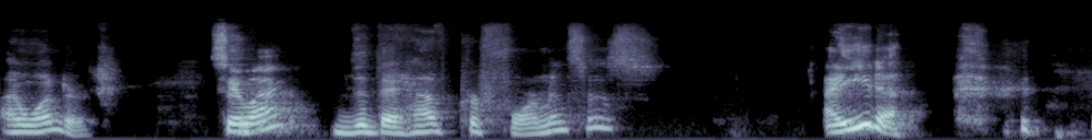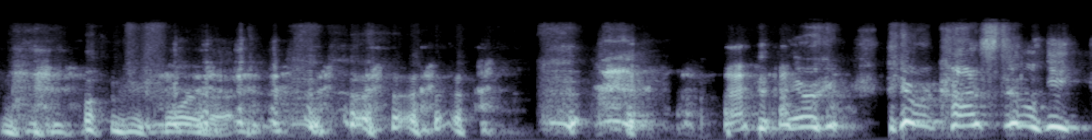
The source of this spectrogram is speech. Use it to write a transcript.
I wonder. Say what? Did they have performances? Aida. Before that. they were they were constantly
